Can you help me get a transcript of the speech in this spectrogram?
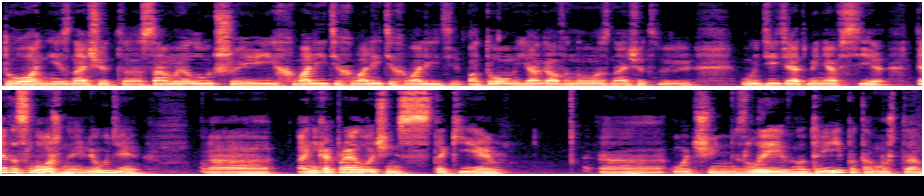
то они, значит, э, самые лучшие, и хвалите, хвалите, хвалите. Потом я говно, значит, э, уйдите от меня все. Это сложные люди. А, они, как правило, очень такие, э, очень злые внутри, потому что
